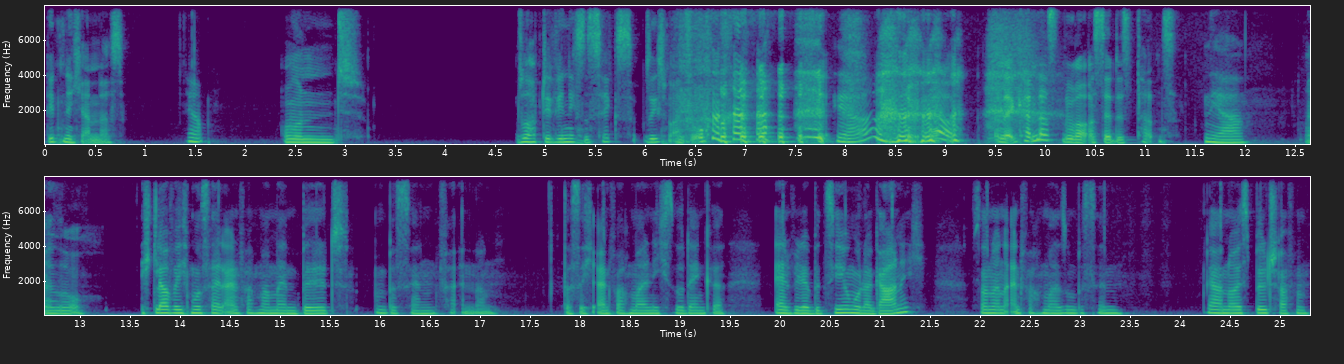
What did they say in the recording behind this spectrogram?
Geht nicht anders. Ja. Und so habt ihr wenigstens Sex, siehst mal so. ja. ja. Und er kann das nur aus der Distanz. Ja. Also. Ich glaube, ich muss halt einfach mal mein Bild ein bisschen verändern. Dass ich einfach mal nicht so denke, entweder Beziehung oder gar nicht, sondern einfach mal so ein bisschen, ja, neues Bild schaffen.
